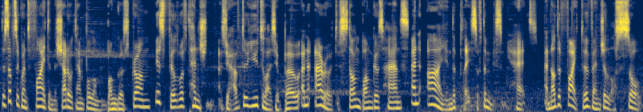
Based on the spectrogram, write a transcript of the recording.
The subsequent fight in the Shadow Temple on Bongo's drum is filled with tension as you have to utilize your bow and arrow to stun Bongo's hands and eye in the place of the missing head. Another fight to avenge a lost soul,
